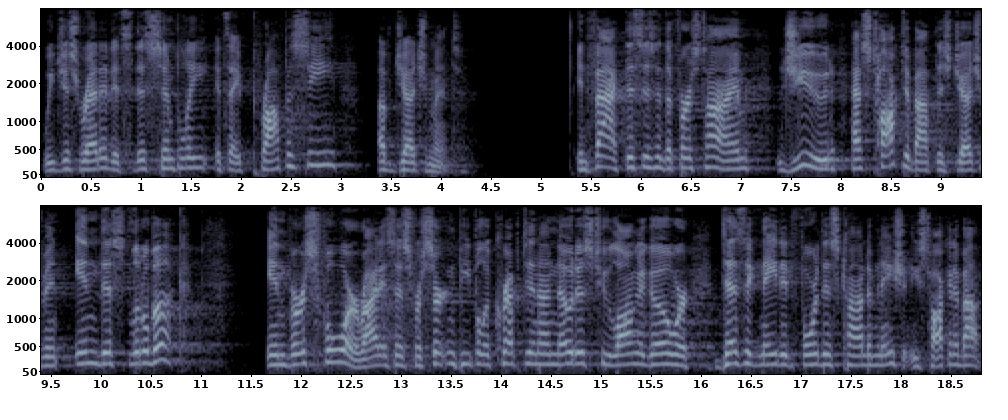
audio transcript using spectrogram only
we just read it. It's this simply it's a prophecy of judgment. In fact, this isn't the first time Jude has talked about this judgment in this little book in verse 4, right? It says, For certain people have crept in unnoticed who long ago were designated for this condemnation. He's talking about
